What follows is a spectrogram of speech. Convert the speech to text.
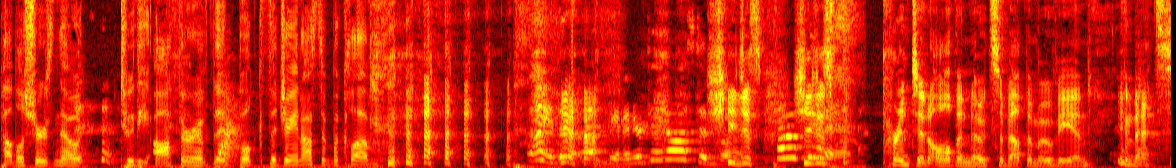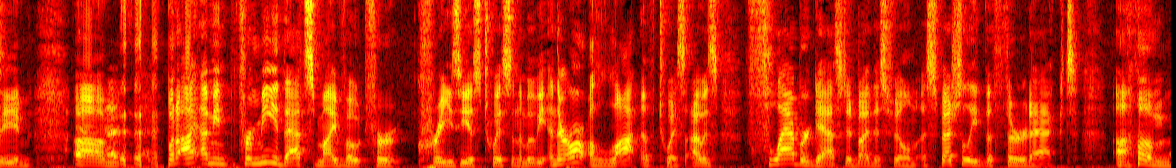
publisher's note to the author of the book, The Jane Austen Book Club? Laugh. Why is there lesbian in your Jane Austen book? She just she just it. printed all the notes about the movie in in that scene. Um, but I I mean for me that's my vote for craziest twist in the movie, and there are a lot of twists. I was flabbergasted by this film, especially the third act. Um,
